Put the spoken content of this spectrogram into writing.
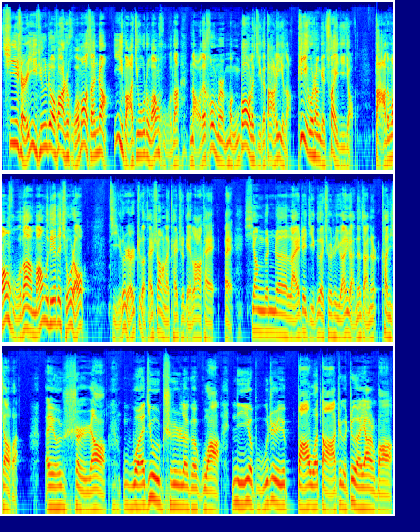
七婶一听这话是火冒三丈，一把揪着王虎子脑袋后面猛抱了几个大栗子，屁股上给踹几脚，打的王虎子忙不迭的求饶。几个人这才上来开始给拉开。哎，相跟着来这几个却是远远的在那儿看笑话。哎呦，婶儿啊，我就吃了个瓜，你也不至于把我打这这样吧？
